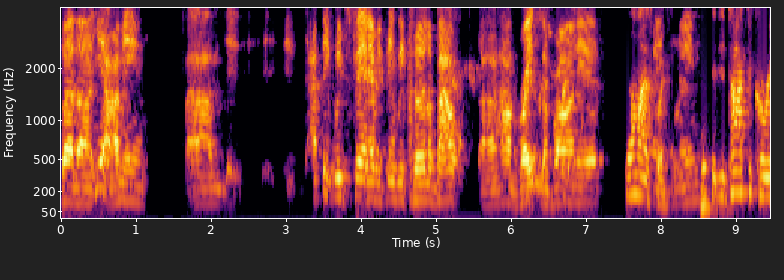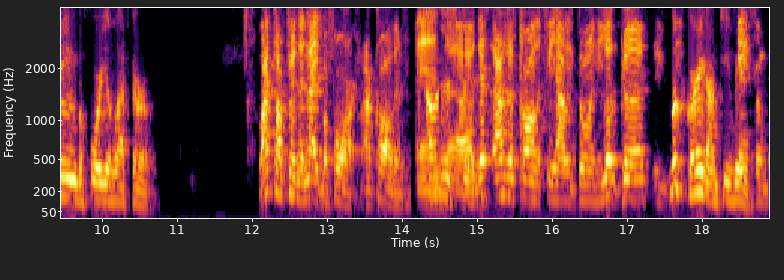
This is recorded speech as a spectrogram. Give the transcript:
but uh, yeah, I mean, um, I think we've said everything we could about uh, how great LeBron is. One last question: Did you talk to Kareem before you left early? Well, I talked to him the night before. I called him, and I was just, uh, just, I was just calling to see how he's doing. He looked good. He looked great on TV. Gained some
